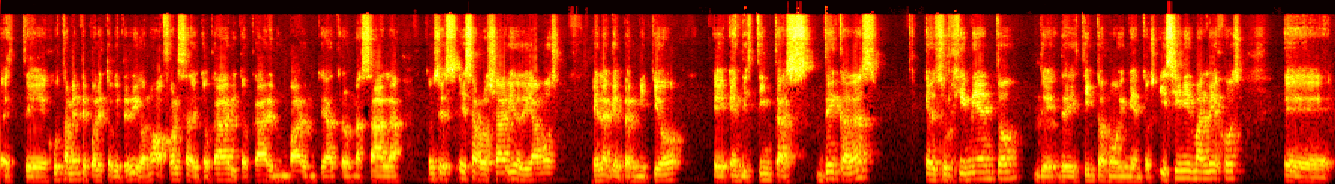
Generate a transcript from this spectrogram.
este, justamente por esto que te digo, ¿no? A fuerza de tocar y tocar en un bar, en un teatro, en una sala. Entonces esa Rosario, digamos, es la que permitió eh, en distintas décadas el surgimiento de, distintos movimientos. Y sin ir más lejos, eh,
